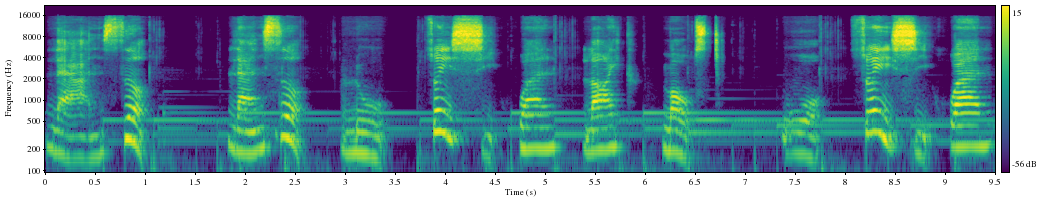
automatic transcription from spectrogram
蓝色。蓝色，blue，最喜欢，like most，我最喜欢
